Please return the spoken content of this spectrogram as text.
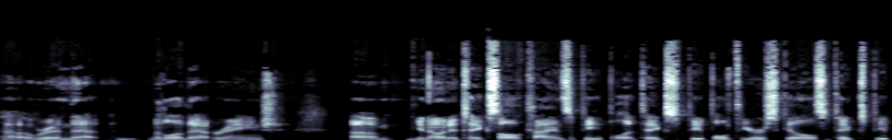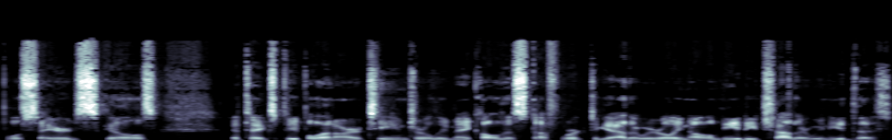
Uh, we're in that middle of that range. Um, you know, and it takes all kinds of people. It takes people with your skills. It takes people with Sayard's skills. It takes people on our team to really make all this stuff work together. We really all need each other. We need this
